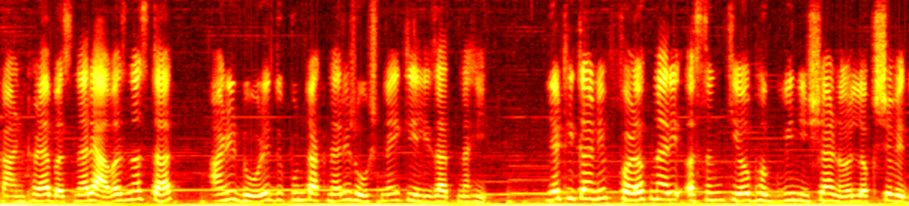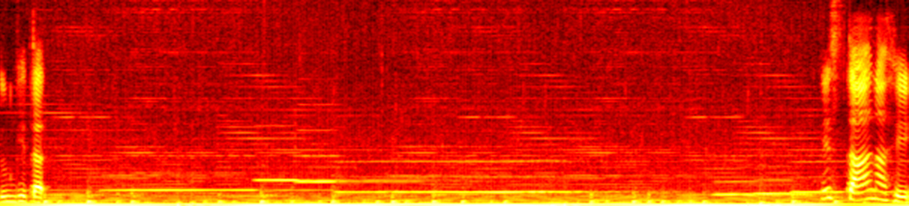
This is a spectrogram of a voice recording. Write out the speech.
कानठळ्या बसणारे आवाज नसतात आणि डोळे दुपून टाकणारी रोषणाई केली जात नाही. या ठिकाणी फळकणारी असंख्य भगवी निशाणं लक्ष वेधून घेतात. स्थान आहे.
